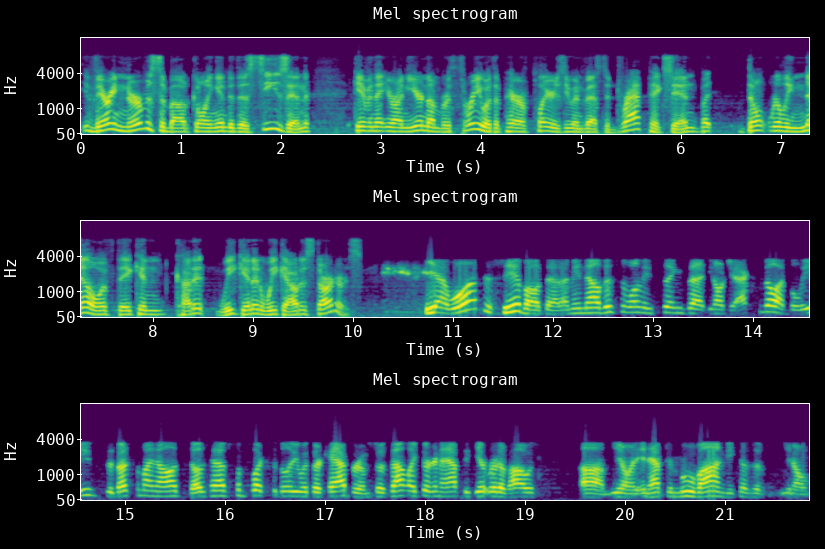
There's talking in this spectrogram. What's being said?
very nervous about going into this season, given that you're on year number three with a pair of players you invested draft picks in, but don't really know if they can cut it week in and week out as starters. Yeah, we'll have to see about that. I mean, now this is one of these things that, you know, Jacksonville, I believe, to the best of my knowledge, does have some flexibility with their cap room. So it's not like they're going to have to get rid of House, um, you know, and, have to move on because of, you know,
